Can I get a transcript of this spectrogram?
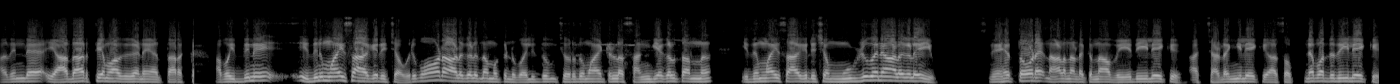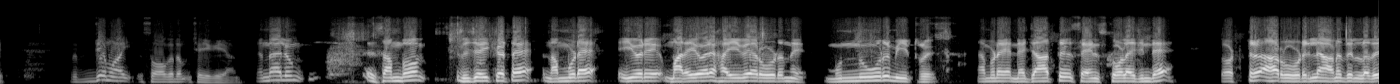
അതിന്റെ യാഥാർത്ഥ്യമാകുകയാണ് തർക്കം. അപ്പോൾ ഇതിന് ഇതിനുമായി സഹകരിച്ച ഒരുപാട് ആളുകൾ നമുക്കുണ്ട്. വലുതും ചെറുതുമായിട്ടുള്ള സംഖ്യകൾ തന്ന് ഇതുമായി സഹകരിച്ച മുഴുവൻ ആളുകളെയും സ്നേഹത്തോടെ നാളെ നടക്കുന്ന ആ വേദിയിലേക്ക് ആ ചടങ്ങിലേക്ക് ആ സ്വപ്ന പദ്ധതിയിലേക്ക് ഹൃദ്യമായി സ്വാഗതം ചെയ്യുകയാണ്. എന്തായാലും സംഭവം വിജയിക്കട്ടെ. നമ്മുടെ ഈ ഒരു മലയോര ഹൈവേ റോഡിന് മുന്നൂറ് മീറ്റർ നമ്മുടെ നജാത്ത് സയൻസ് കോളേജിന്റെ തൊട്ട് ആ റോഡിലാണ് ഇതുള്ളത്.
